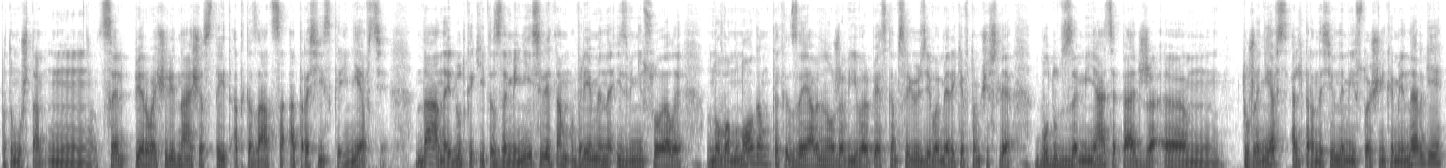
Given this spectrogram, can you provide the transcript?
потому что цель первоочередная сейчас стоит отказаться от российской нефти. Да, найдут какие-то заменители там временно из Венесуэлы, но во многом, как заявлено уже в Европейском Союзе и в Америке в том числе, будут заменять опять же эм, ту же нефть альтернативными источниками энергии,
